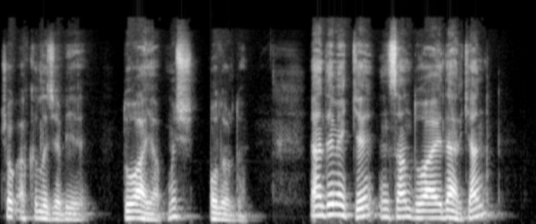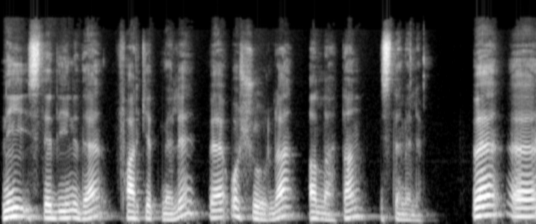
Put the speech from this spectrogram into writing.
çok akıllıca bir dua yapmış olurdu. Yani demek ki insan dua ederken neyi istediğini de fark etmeli ve o şuurla Allah'tan istemeli. Ve e,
